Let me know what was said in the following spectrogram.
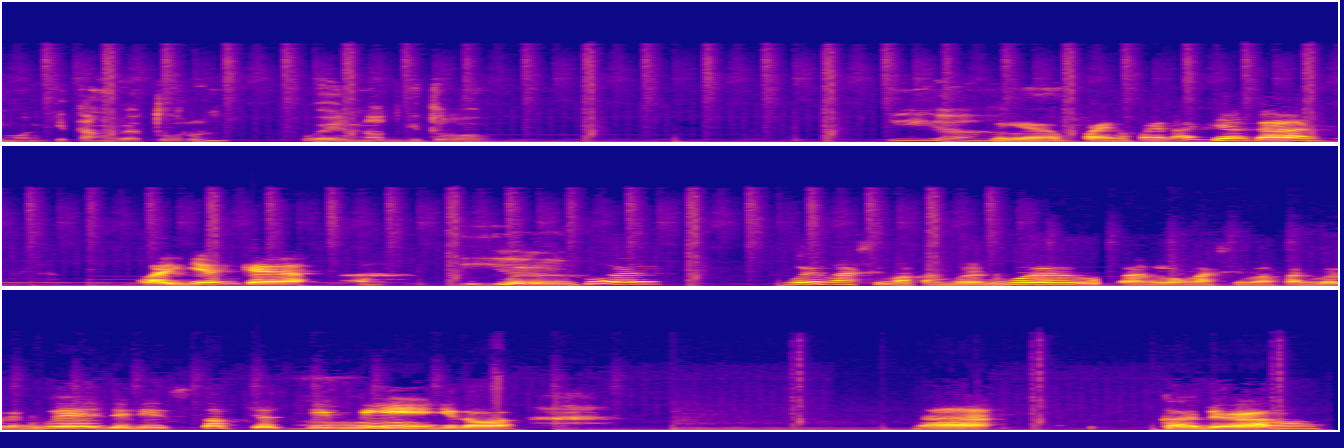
imun kita nggak turun why not gitu loh iya. Iya fine fine aja kan. Lagian kayak ah, iya. badan gue. Gue ngasih makan badan gue bukan lo ngasih makan badan gue jadi stop judging Oh. me gitu. Loh nah kadang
